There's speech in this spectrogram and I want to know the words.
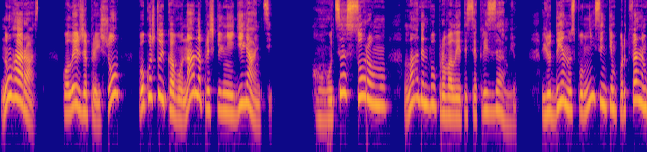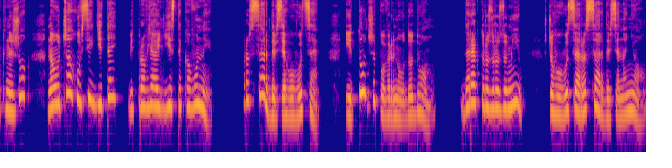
Ну, гаразд, коли вже прийшов, покуштуй кавуна на пришкільній ділянці. Гугуце з соромом ладен був провалитися крізь землю. Людину з повнісіньким портфелем книжок на очах у всіх дітей відправляють їсти кавуни. Розсердився Гугуце і тут же повернув додому. Директор зрозумів, що Гугуце розсердився на нього,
